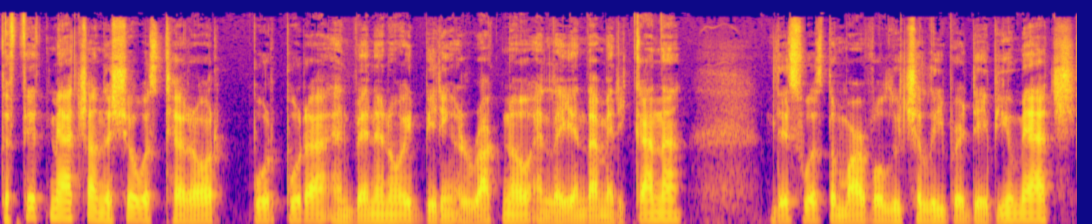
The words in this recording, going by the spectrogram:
The fifth match on the show was Terror, Purpura, and Venenoid beating Aracno and Leyenda Americana. This was the Marvel Lucha Libre debut match.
